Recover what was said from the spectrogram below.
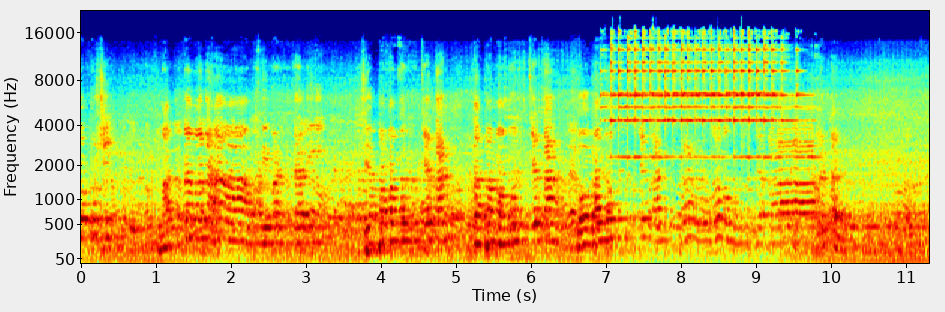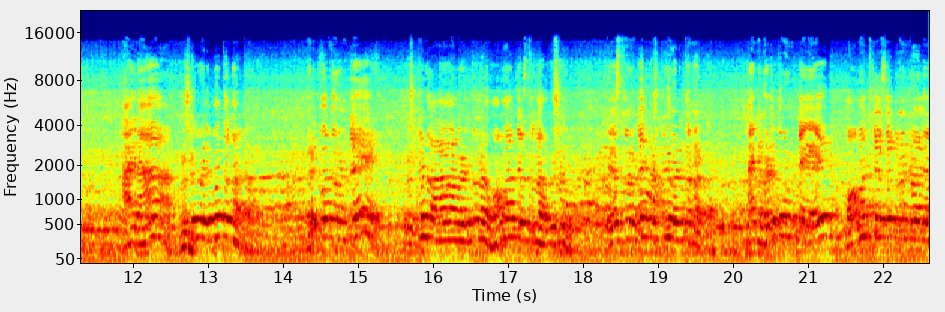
వపుషి మగ్నమనః మునిమండలి. జపమముంచత తపమముంచత సర్వముంచత అంటాడు ఆయన ఋషులు వెళ్ళిపోతున్నాడు వెళ్ళిపోతుంటే కృష్ణుడు అలా వెళుతున్నాడు హోమం చేస్తున్నారు ఋషులు. చేస్తుంటే కృష్ణుడు వెళుతున్నాడు ఆయన వెళుతూ ఉంటే హోమం చేసేటువంటి వాడు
